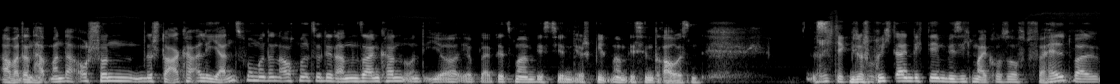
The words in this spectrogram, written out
Aber dann hat man da auch schon eine starke Allianz, wo man dann auch mal zu den anderen sagen kann, und ihr, ihr bleibt jetzt mal ein bisschen, ihr spielt mal ein bisschen draußen. Es Richtig. widerspricht eigentlich dem, wie sich Microsoft verhält, weil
